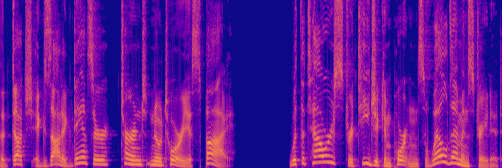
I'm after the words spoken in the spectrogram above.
the Dutch exotic dancer turned notorious spy. With the tower's strategic importance well demonstrated,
